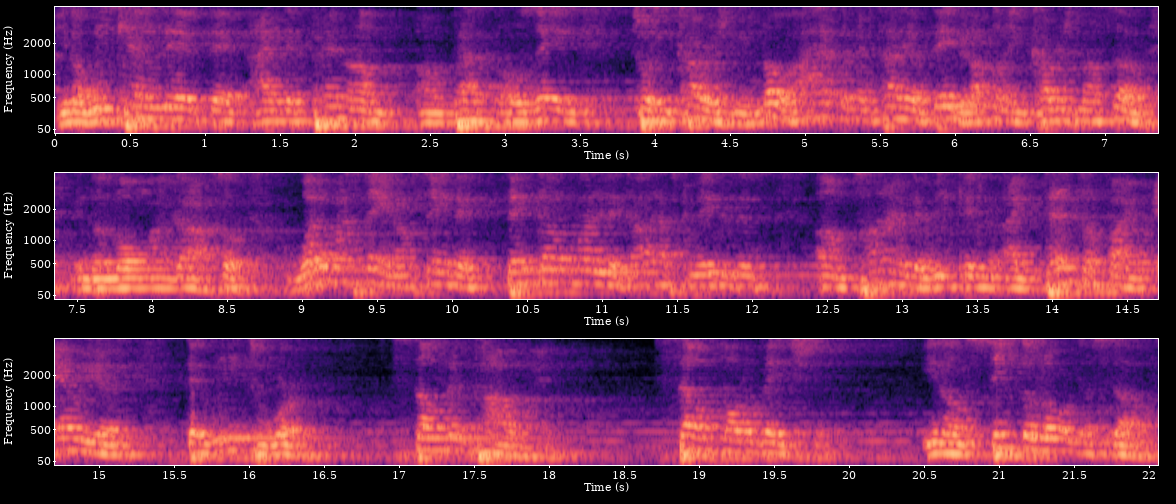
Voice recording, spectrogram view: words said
You know, we can't live that I depend on, on Pastor Jose to encourage me. No, I have the mentality of David. I'm going to encourage myself in the Lord my God. So what am I saying? I'm saying that thank God Almighty that God has created this um, time that we can identify areas that we need to work. Self-empowerment, self-motivation. You know, seek the Lord yourself.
